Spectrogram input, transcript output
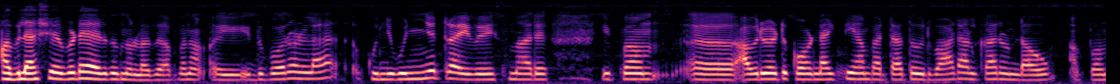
അഭിലാഷ് എവിടെയായിരുന്നു എന്നുള്ളത്? അപ്പം ഇതുപോലുള്ള കുഞ്ഞു കുഞ്ഞു ഡ്രൈവേഴ്സ്മാർ ഇപ്പം അവരുമായിട്ട് കോൺടാക്ട് ചെയ്യാൻ പറ്റാത്ത ഒരുപാട് ആൾക്കാരുണ്ടാവും. അപ്പം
